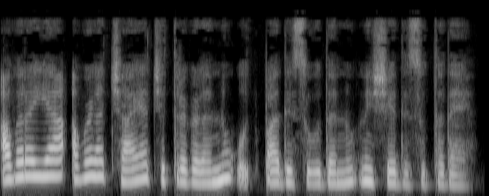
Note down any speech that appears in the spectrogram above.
ಅವರಯ್ಯ ಅವಳ ಛಾಯಾಚಿತ್ರಗಳನ್ನು ಉತ್ಪಾದಿಸುವುದನ್ನು ನಿಷೇಧಿಸುತ್ತದೆ.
